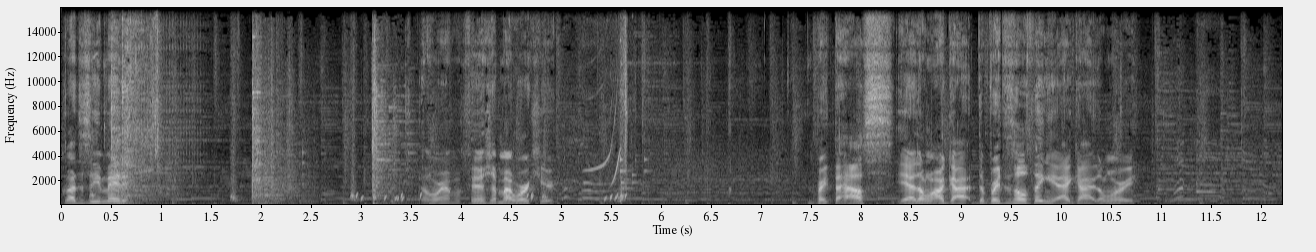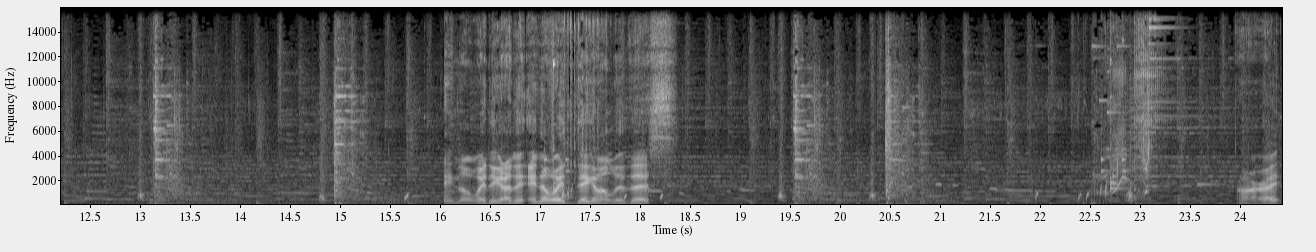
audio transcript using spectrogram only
Glad to see you made it. Don't worry, I'm gonna finish up my work here. Break the house? Yeah, don't worry, I got. To break this whole thing, yeah, I got it. Don't worry. Ain't no way they're gonna ain't no way they're gonna live this. Alright.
